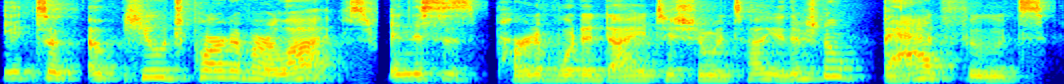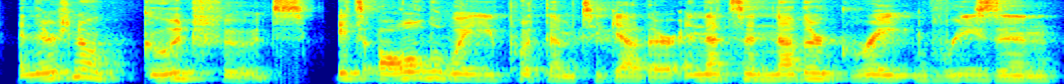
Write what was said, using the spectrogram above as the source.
it's a, a huge part of our lives. And this is part of what a dietitian would tell you. There's no bad foods and there's no good foods. It's all the way you put them together. And that's another great reason,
